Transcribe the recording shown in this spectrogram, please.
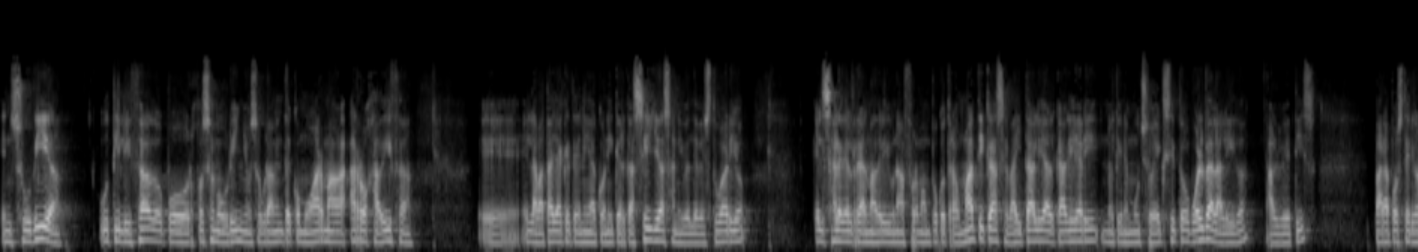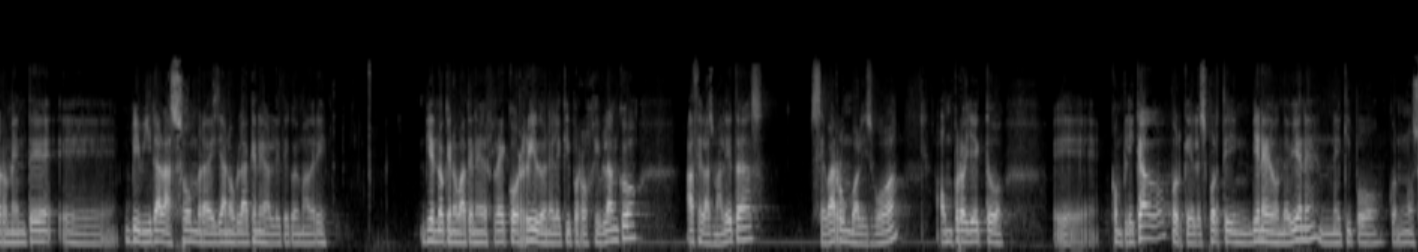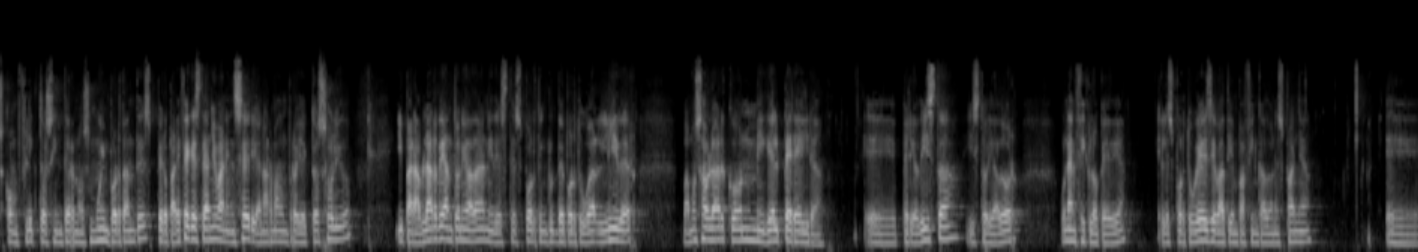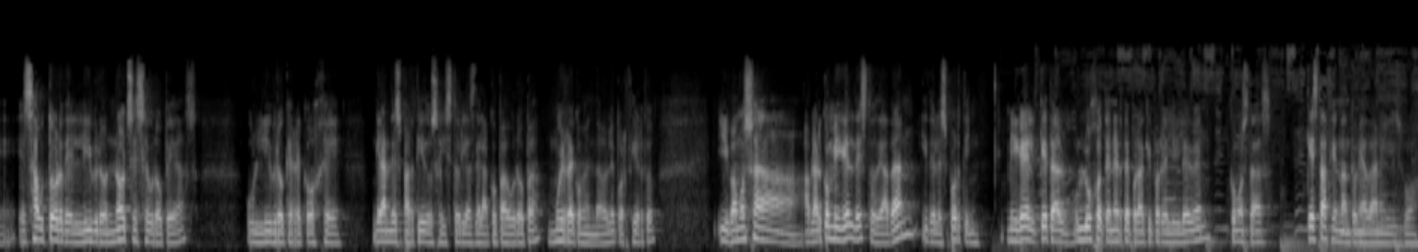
En su día utilizado por José Mourinho seguramente como arma arrojadiza eh, en la batalla que tenía con Iker Casillas a nivel de vestuario. Él sale del Real Madrid de una forma un poco traumática, se va a Italia, al Cagliari, no tiene mucho éxito, vuelve a la liga, al Betis, para posteriormente eh, vivir a la sombra de Llano Black en el Atlético de Madrid. Viendo que no va a tener recorrido en el equipo rojiblanco, hace las maletas, se va rumbo a Lisboa a un proyecto eh, complicado, porque el Sporting viene de donde viene, un equipo con unos conflictos internos muy importantes, pero parece que este año van en serio, han armado un proyecto sólido. Y para hablar de Antonio Adán y de este Sporting Club de Portugal líder, vamos a hablar con Miguel Pereira, eh, periodista, historiador, una enciclopedia. Él es portugués, lleva tiempo afincado en España. Eh, es autor del libro Noches Europeas, un libro que recoge grandes partidos e historias de la Copa Europa, muy recomendable, por cierto. Y vamos a hablar con Miguel de esto, de Adán y del Sporting. Miguel, ¿qué tal? Un lujo tenerte por aquí por el Eleven. ¿Cómo estás? ¿Qué está haciendo Antonio Adán en Lisboa?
